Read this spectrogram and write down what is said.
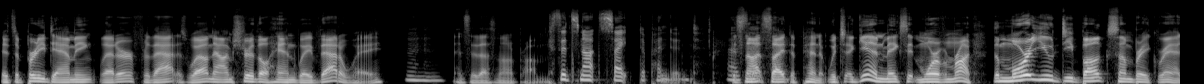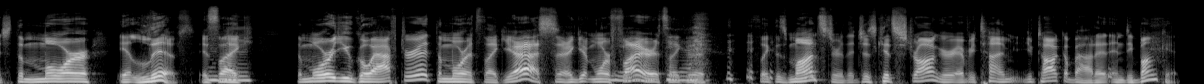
it's a pretty damning letter for that as well. Now I'm sure they'll hand wave that away Mm-hmm. and say that's not a problem. Because it's not site dependent. It's not site dependent, which again makes it more of a mirage. The more you debunk Sunbreak Ranch, the more it lives. It's Mhm. like the more you go after it, the more it's like, yes, I get more Yeah, fire. It's like yeah. the it's like this monster that just gets stronger every time you talk about it and debunk it.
